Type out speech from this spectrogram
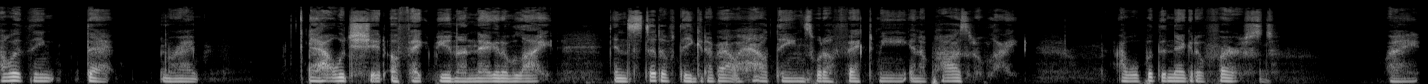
I would think that, right? How would shit affect me in a negative light? Instead of thinking about how things would affect me in a positive light, I will put the negative first, right?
